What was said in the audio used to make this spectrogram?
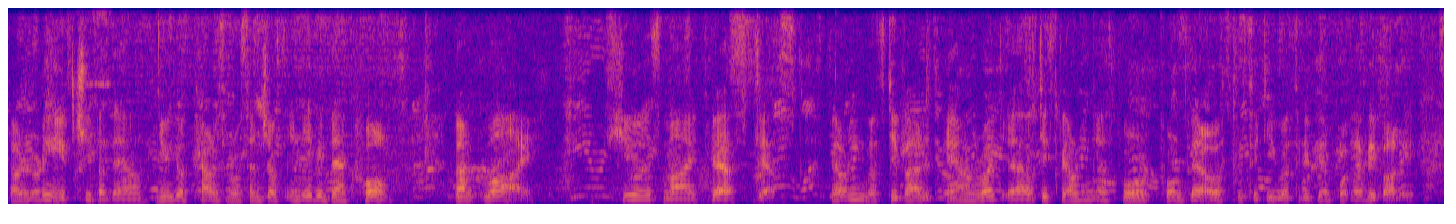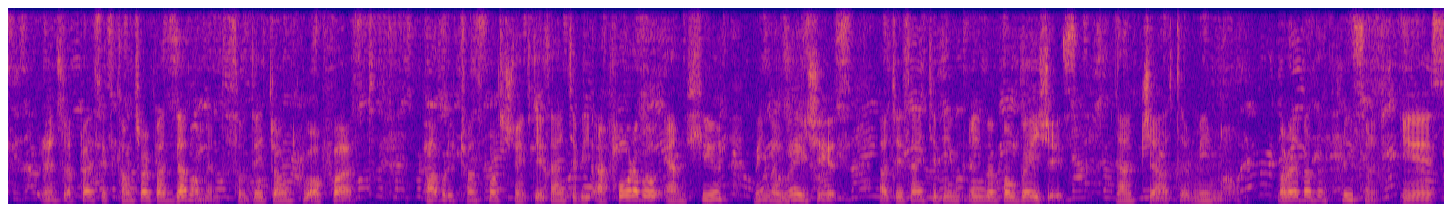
Berlin is cheaper than New York, Paris, Los Angeles, and even back home. But why? Here's my best guess. Berlin was divided, and right as this building is for, for sale, the city was rebuilt for everybody. And the price is controlled by the government, so they don't grow fast. Public transportation is designed to be affordable, and here, minimum wages are designed to be livable wages, not just the minimum. Whatever the reason is,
